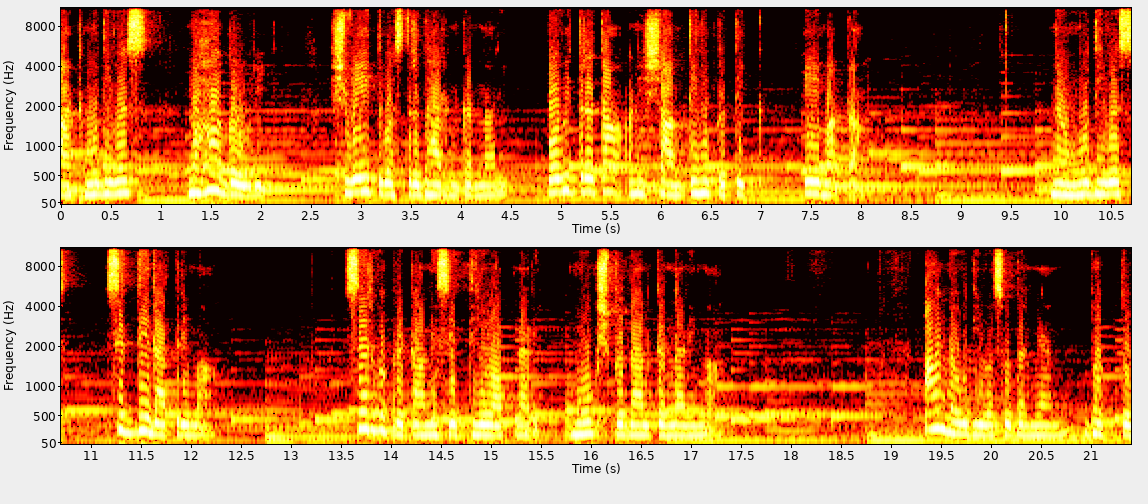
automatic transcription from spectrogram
આઠમો દિવસ મહાગૌરી, શ્વેત વસ્ત્ર ધારણ કરનારી, પવિત્રતા અને શાંતિનું પ્રતીક એ માતા. નવમો દિવસ સિદ્ધિદાત્રીમાં, સર્વ પ્રકારની સિદ્ધિઓ આપનારી, મોક્ષ પ્રદાન કરનારી માં. આ નવ દિવસો દરમિયાન ભક્તો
